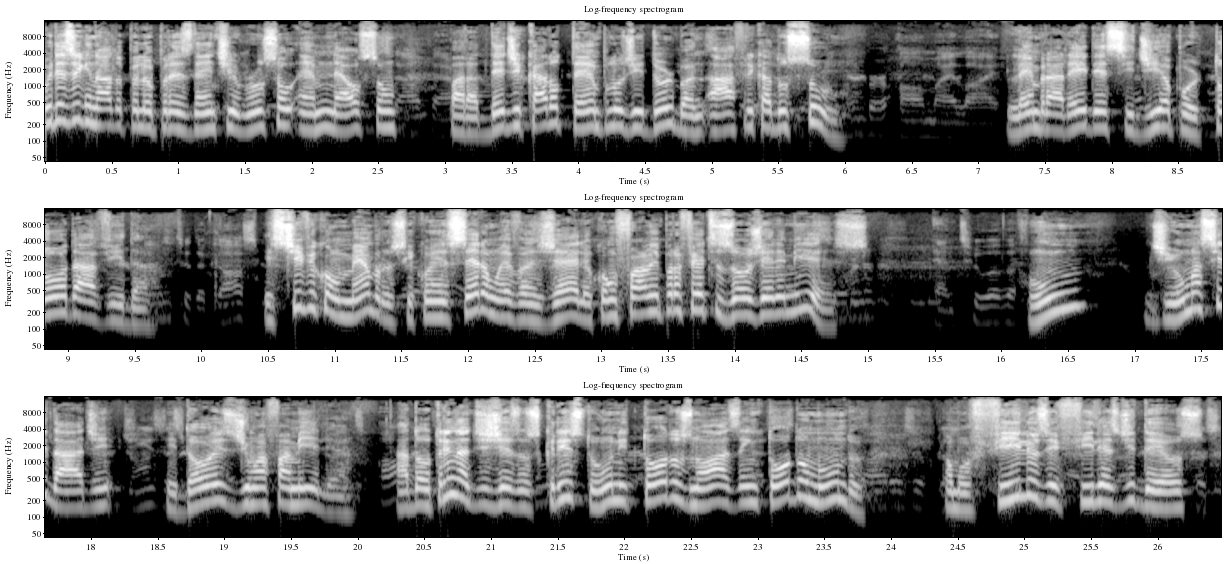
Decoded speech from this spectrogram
fui designado pelo presidente Russell M. Nelson para dedicar o templo de Durban, África do Sul. Lembrarei desse dia por toda a vida. Estive com membros que conheceram o Evangelho conforme profetizou Jeremias. Um de uma cidade e dois de uma família. A doutrina de Jesus Cristo une todos nós em todo o mundo, como filhos e filhas de Deus,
